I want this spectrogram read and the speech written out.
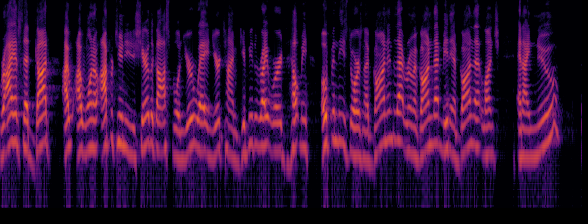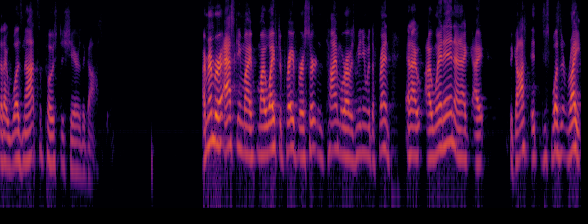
where I have said, God, I, I want an opportunity to share the gospel in your way, in your time. Give me the right words. Help me open these doors. And I've gone into that room, I've gone to that meeting, I've gone to that lunch, and I knew that I was not supposed to share the gospel. I remember asking my, my wife to pray for a certain time where I was meeting with a friend, and I, I went in and I, I the gospel it just wasn't right.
